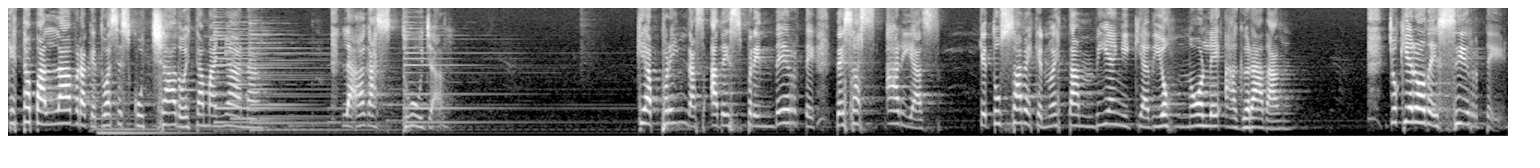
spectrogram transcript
que esta palabra que tú has escuchado esta mañana la hagas tuya. Que aprendas a desprenderte de esas áreas que tú sabes que no están bien y que a Dios no le agradan. Yo quiero decirte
